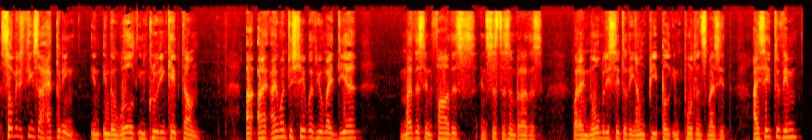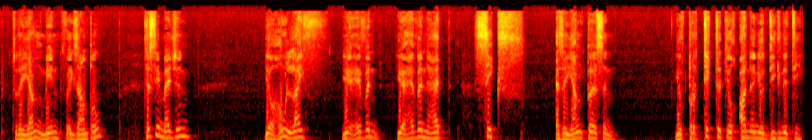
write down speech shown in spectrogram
so many things are happening in, in the world, including Cape Town. I, I, I want to share with you, my dear mothers and fathers and sisters and brothers, what I normally say to the young people in Portland's Masjid. I say to them, to the young men, for example, just imagine your whole life you haven't you haven't had sex as a young person you've protected your honor and your dignity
